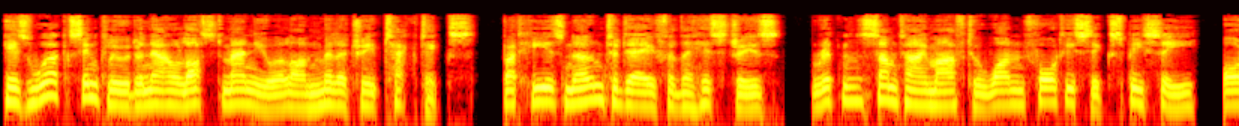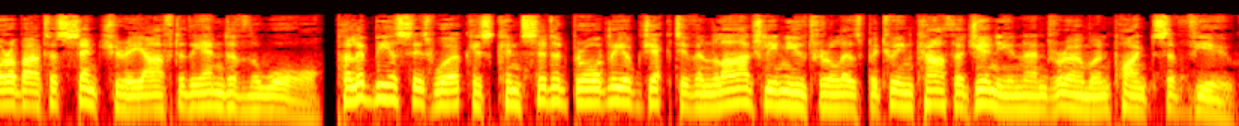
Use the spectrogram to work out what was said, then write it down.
His works include a now-lost manual on military tactics, but he is known today for the histories, written sometime after 146 BC, or about a century after the end of the war. Polybius's work is considered broadly objective and largely neutral as between Carthaginian and Roman points of view.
